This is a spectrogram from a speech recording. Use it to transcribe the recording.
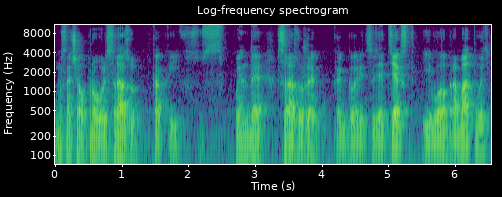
мы сначала пробовали сразу, как и с ПНД, сразу же, как говорится, взять текст и его обрабатывать,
